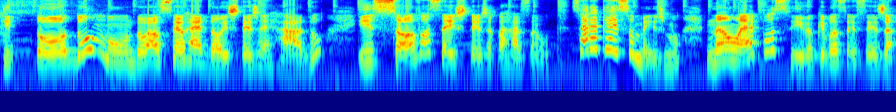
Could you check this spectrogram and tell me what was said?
que todo mundo ao seu redor esteja errado e só você esteja com a razão. Será que é isso mesmo? Não é possível que você seja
